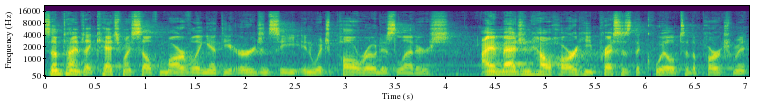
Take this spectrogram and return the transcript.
Sometimes I catch myself marveling at the urgency in which Paul wrote his letters. I imagine how hard he presses the quill to the parchment,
